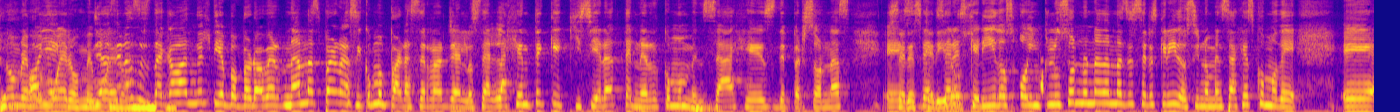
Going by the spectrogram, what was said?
No, hombre, Oye, me muero, me ya muero. se nos está acabando el tiempo, pero a ver, nada más para así como para cerrar o sea, la gente que quisiera tener como mensajes de personas, eh, Seres de- queridos. seres queridos, o incluso no nada más de seres queridos, sino mensajes como de eh,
